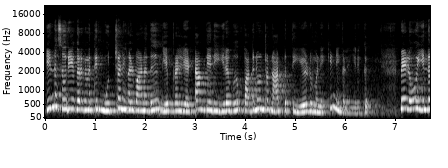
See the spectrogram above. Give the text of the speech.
இந்த சூரிய கிரகணத்தின் உச்ச நிகழ்வானது ஏப்ரல் எட்டாம் தேதி இரவு பதினொன்று நாற்பத்தி ஏழு மணிக்கு நிகழ இருக்கு. மேலும் இந்த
